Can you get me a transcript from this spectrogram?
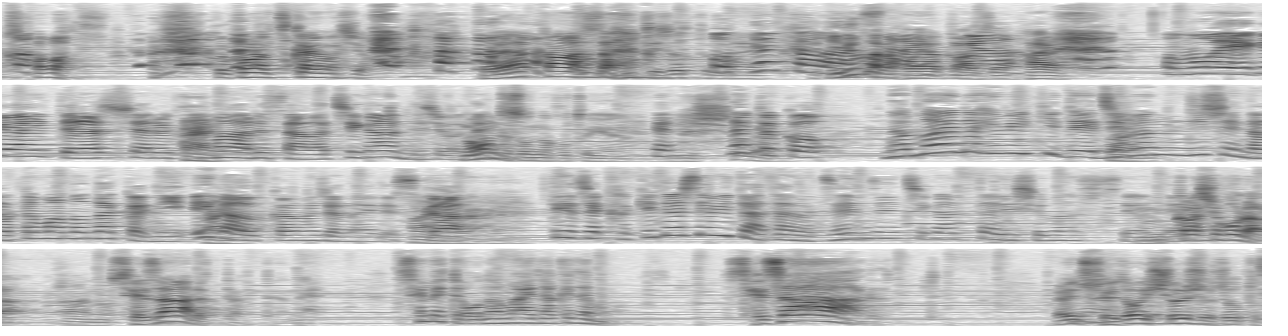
川さん。これこの使いましょう。ほや川さんってちょっとない。るかなほや川さん。がはい思い描いてらっしゃるクマールさんは違うんでしょうね。なんでそんなこと言うでのなんかこう名前の響きで自分自身の頭の中に絵が浮かぶじゃないですか。はい。はい。はい。でじゃあ書き出してみたら多分全然違ったりしますよね。昔ほらあのセザールってあったよね。せめてお名前だけでもセザールってえ世代一緒でしょ？ちょっと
